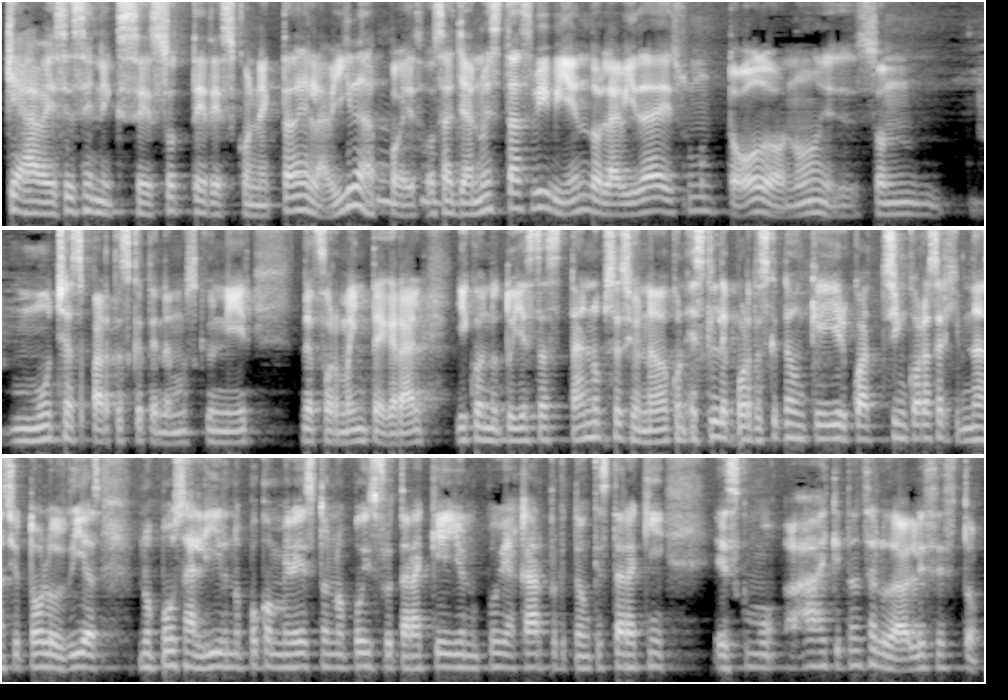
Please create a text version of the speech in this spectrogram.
que a veces en exceso te desconecta de la vida, pues, o sea, ya no estás viviendo, la vida es un todo, ¿no? Son muchas partes que tenemos que unir de forma integral y cuando tú ya estás tan obsesionado con, es que el deporte, es que tengo que ir cuatro, cinco horas al gimnasio todos los días, no puedo salir, no puedo comer esto, no puedo disfrutar aquello, no puedo viajar porque tengo que estar aquí, es como, ay, qué tan saludable es esto.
